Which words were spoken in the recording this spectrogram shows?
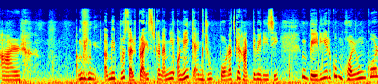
আর আমি আমি পুরো সারপ্রাইজড কারণ আমি অনেক এক যুগ পর আজকে হাঁটতে বেরিয়েছি। বেরিয়ে এরকম ভয়ঙ্কর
